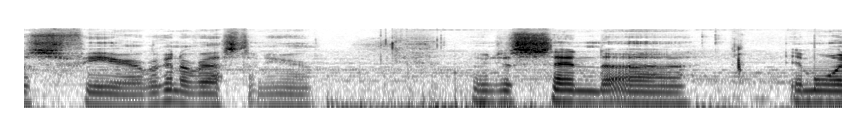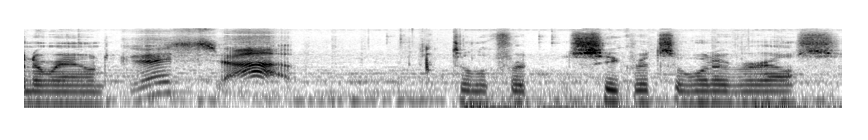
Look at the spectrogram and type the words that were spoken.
A sphere. We're gonna rest in here. Let me just send uh, Imoen around Good job. to look for secrets or whatever else.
